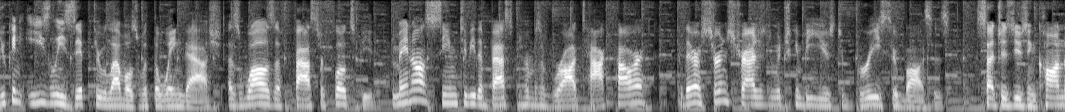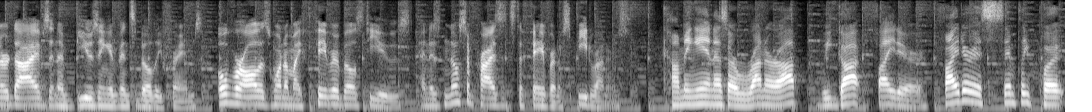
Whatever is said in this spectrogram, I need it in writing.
You can easily zip through levels with the Wing Dash, as well as a faster float speed. It may not seem to be the best in terms of raw attack power, but there are certain strategies which can be used to breeze through bosses, such as using condor dives and abusing invincibility frames. Overall is one of my favorite abilities to use, and is no surprise it's the favorite of speedrunners. Coming in as a runner up, we got Fighter. Fighter is simply put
